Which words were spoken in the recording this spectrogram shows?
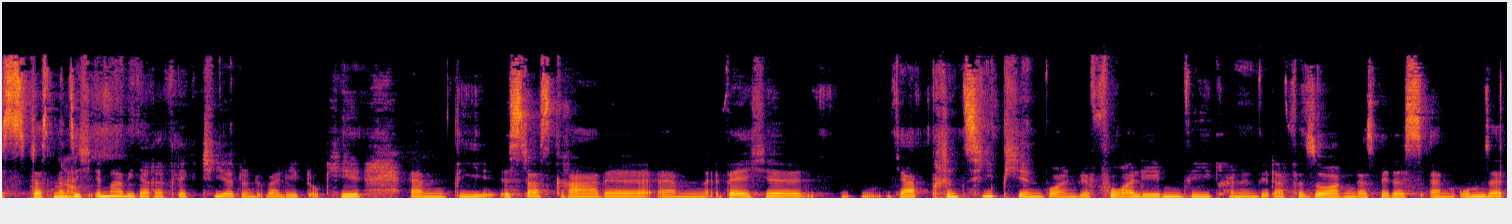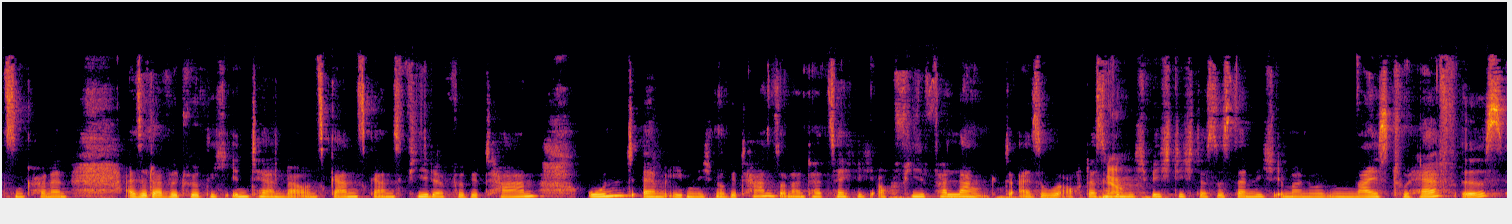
dass, dass man ja. sich immer wieder reflektiert und überlegt, okay, ähm, wie ist das gerade? Ähm, welche ja, Prinzipien wollen wir vorleben? Wie können wir dafür sorgen, dass wir das ähm, umsetzen können? Also da wird wirklich intern bei uns ganz, ganz viel dafür getan und ähm, eben nicht nur getan, sondern tatsächlich auch viel verlangt. Also auch das ja. finde ich wichtig, dass es dann nicht immer nur nice to have ist,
